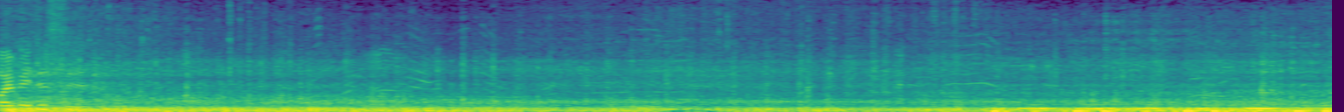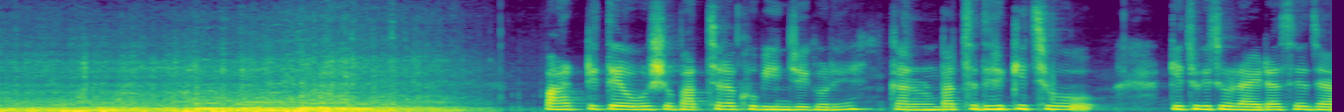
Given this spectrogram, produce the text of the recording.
ভয় পাইতেছে পার্কটিতে অবশ্য বাচ্চারা খুবই এনজয় করে, কারণ বাচ্চাদের কিছু কিছু কিছু রাইড আছে যা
